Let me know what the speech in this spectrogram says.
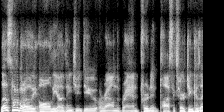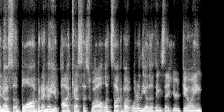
let's talk about all the, all the other things you do around the brand Prudent Plastic Surgeon, because I know it's a blog, but I know you have podcasts as well. Let's talk about what are the other things that you're doing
